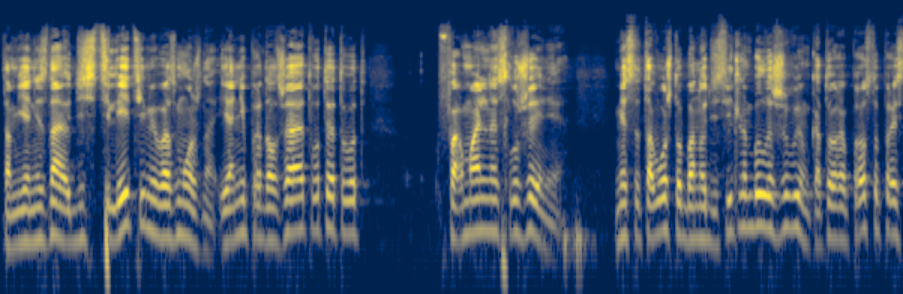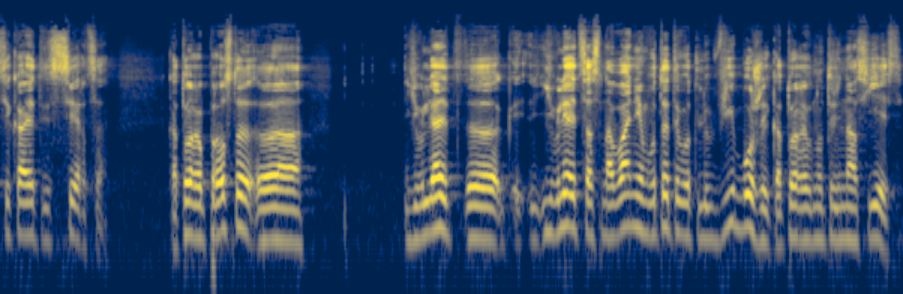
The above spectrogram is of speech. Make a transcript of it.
там, я не знаю, десятилетиями, возможно, и они продолжают вот это вот формальное служение, вместо того, чтобы оно действительно было живым, которое просто проистекает из сердца, которое просто э, являет, э, является основанием вот этой вот любви Божией, которая внутри нас есть.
